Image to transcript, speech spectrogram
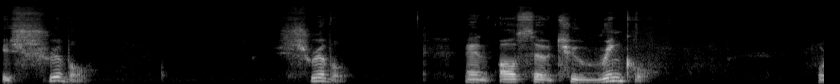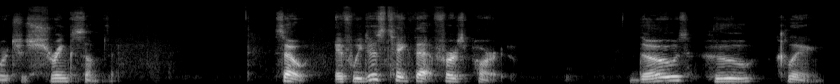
is shrivel. Shrivel. And also to wrinkle or to shrink something. So if we just take that first part, those who cling.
